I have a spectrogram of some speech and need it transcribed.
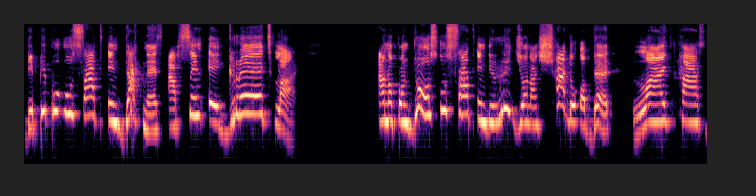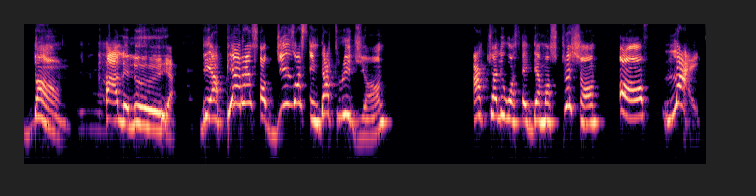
the people who sat in darkness have seen a great light. And upon those who sat in the region and shadow of death, light has dawned. Hallelujah. The appearance of Jesus in that region actually was a demonstration of light.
